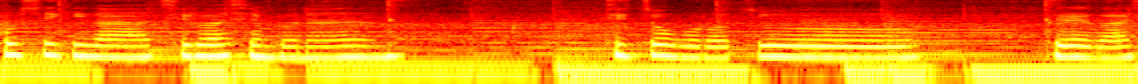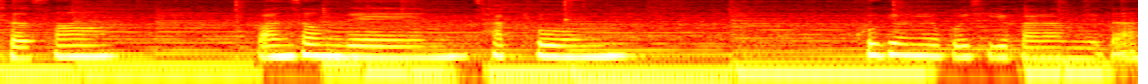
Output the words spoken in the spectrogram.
보시기가 지루하신 분은 뒤쪽으로 쭉 들어가셔서 완성된 작품 구경해 보시기 바랍니다.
